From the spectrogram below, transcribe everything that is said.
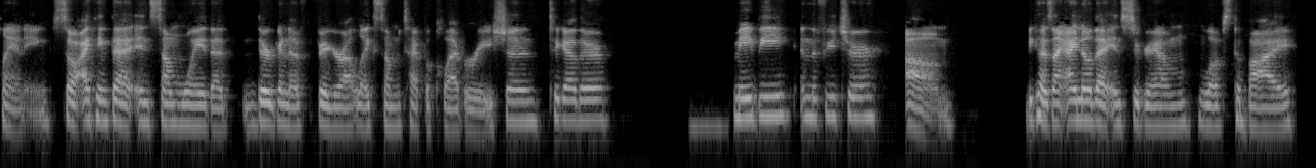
planning. So I think that in some way that they're going to figure out like some type of collaboration together maybe in the future. Um because I, I know that Instagram loves to buy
